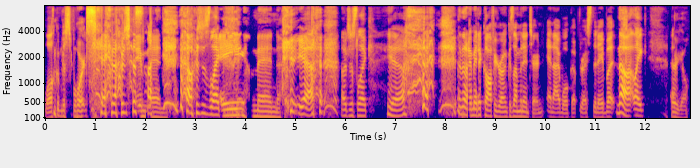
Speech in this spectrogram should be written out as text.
Welcome to sports. and I was just Amen. like, I was just like, Amen. yeah. I was just like, yeah. and then I made a coffee run because I'm an intern and I woke up the rest of the day. But no, like there you go.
